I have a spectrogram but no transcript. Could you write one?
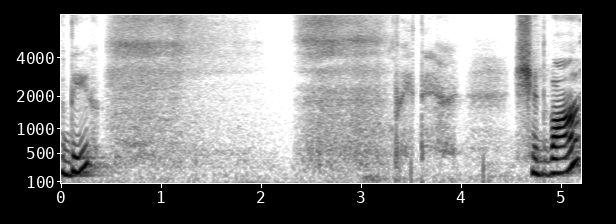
Вдих. Видих. Ще два.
